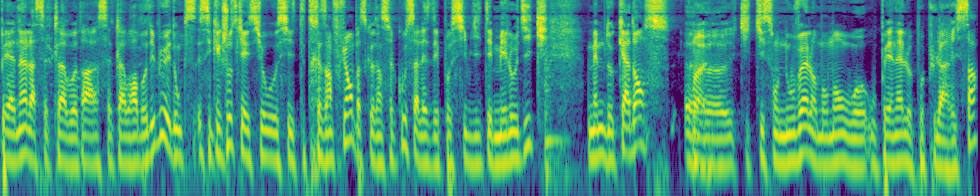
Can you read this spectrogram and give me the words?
PNL à cette clave à cette au début. Et donc c'est quelque chose qui a aussi- été très influent parce que d'un seul coup, ça laisse des possibilités mélodiques, même de cadences euh, qui, qui sont nouvelles au moment où, où PNL popularise ça.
